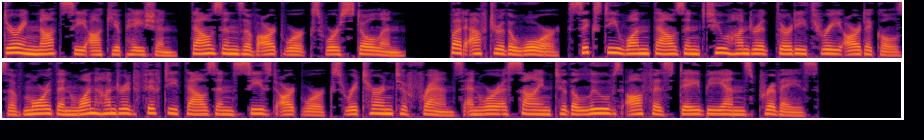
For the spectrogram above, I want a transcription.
During Nazi occupation, thousands of artworks were stolen. But after the war, 61,233 articles of more than 150,000 seized artworks returned to France and were assigned to the Louvre's Office des biens privés.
